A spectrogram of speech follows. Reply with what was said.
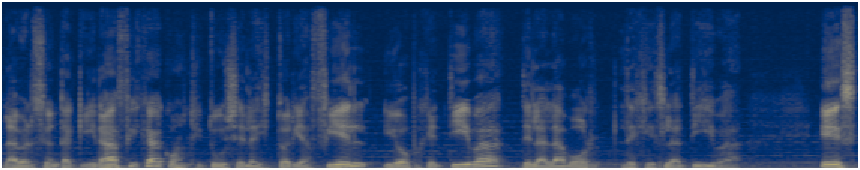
La versión taquigráfica constituye la historia fiel y objetiva de la labor legislativa. Es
